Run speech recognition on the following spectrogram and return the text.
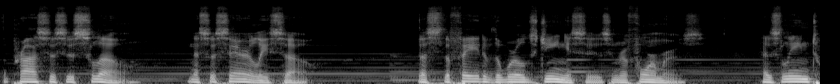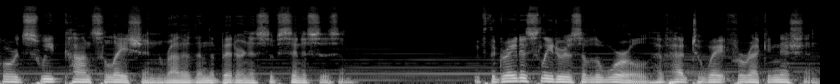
The process is slow, necessarily so. Thus, the fate of the world's geniuses and reformers has leaned towards sweet consolation rather than the bitterness of cynicism. If the greatest leaders of the world have had to wait for recognition,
